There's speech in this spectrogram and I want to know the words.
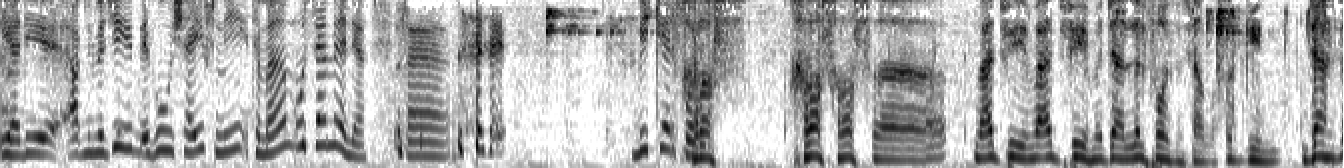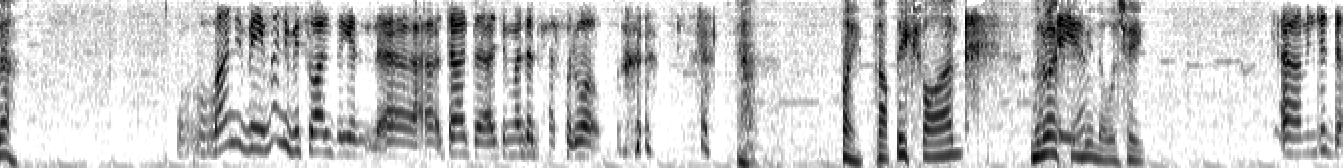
يعني عبد المجيد هو شايفني تمام وسامعنا. ف be careful خلاص خلاص خلاص آه، ما عاد فيه ما عاد فيه مجال للفوز إن شاء الله صدقيني. جاهزة؟ ما نبي ما نبي سؤال زي الثلاثة جمادات بحرف الواو. طيب تعطيك سؤال. من وين أيوه. تكلمين أول شيء؟ آه، من جدة.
